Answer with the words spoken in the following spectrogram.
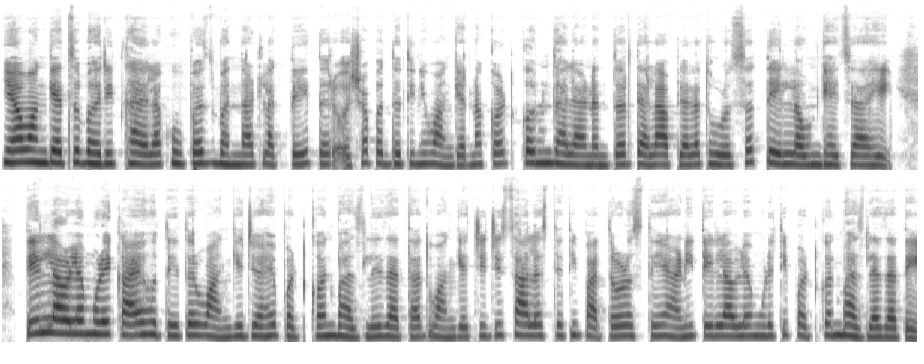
या वांग्याचं भरीत खायला खूपच भन्नाट लागते. तर अशा अशा पद्धतीने वांग्यांना कट करून झाल्यानंतर त्याला आपल्याला थोडंसं तेल लावून घ्यायचं आहे. तेल लावल्यामुळे काय होते तर वांगे जे आहे पटकन भाजले जातात. वांग्याची जी साल असते ती पातळ असते आणि तेल लावल्यामुळे ती पटकन भाजल्या जाते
